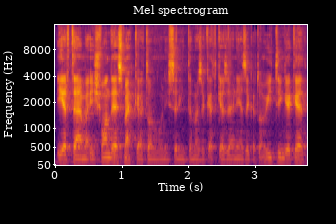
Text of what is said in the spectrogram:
értelme is van, de ezt meg kell tanulni szerintem ezeket kezelni, ezeket a meetingeket,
